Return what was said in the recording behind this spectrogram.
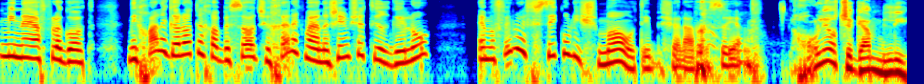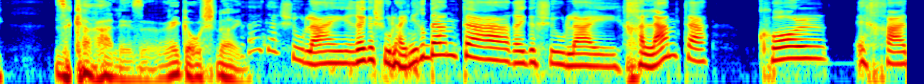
מיני הפלגות. אני יכולה לגלות לך בסוד שחלק מהאנשים שתרגלו, הם אפילו הפסיקו לשמוע אותי בשלב מסוים. יכול להיות שגם לי זה קרה לאיזה רגע או שניים. שאולי, רגע שאולי נרדמת, רגע שאולי חלמת. כל אחד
